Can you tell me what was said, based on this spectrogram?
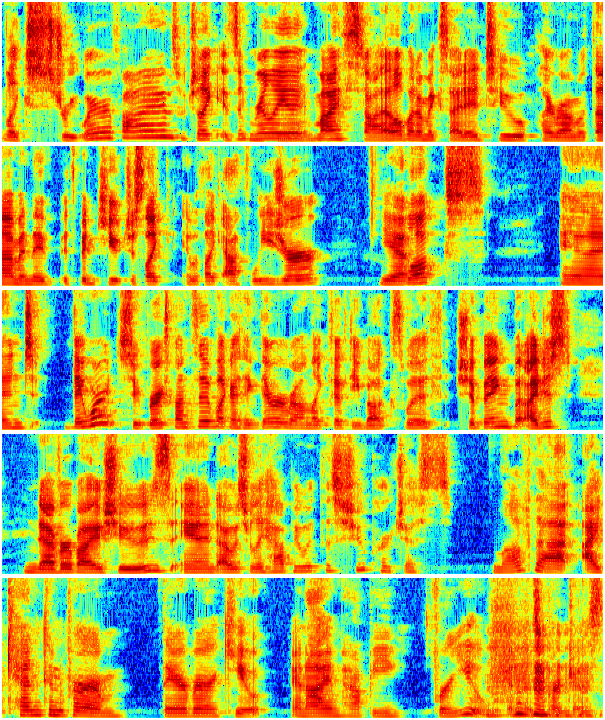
like streetwear vibes, which like isn't really Mhm. my style, but I'm excited to play around with them. And they've it's been cute, just like with like athleisure Yeah. looks. And they weren't super expensive. Like I think they were around like 50 bucks with shipping, but I just never buy shoes and I was really happy with this shoe purchase. Love that. I can confirm they are very cute, and I am happy for you in this purchase.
